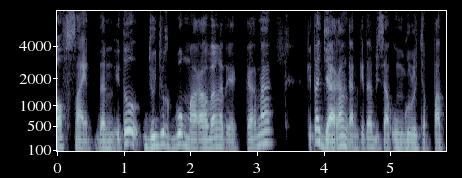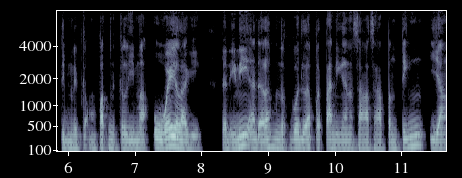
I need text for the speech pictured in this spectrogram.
offside dan itu jujur gue marah banget ya karena kita jarang kan kita bisa unggul cepat di menit keempat, menit kelima away lagi. Dan ini adalah menurut gue adalah pertandingan sangat-sangat penting yang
